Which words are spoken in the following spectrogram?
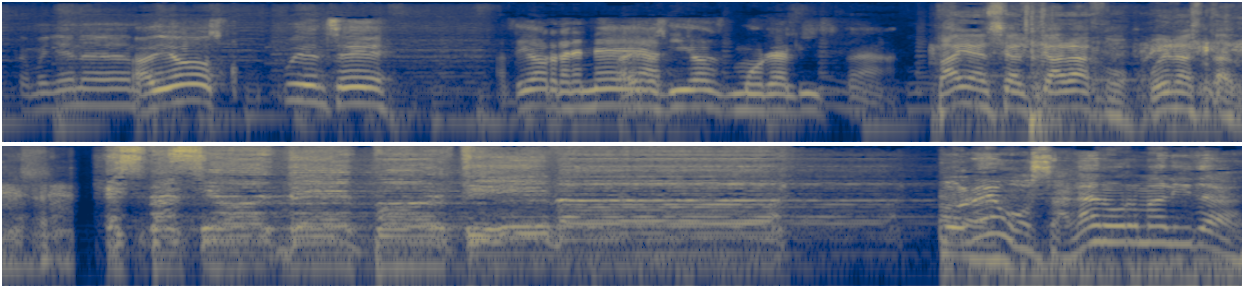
Hasta mañana. Adiós, cuídense. Adiós René, nos- adiós muralista. Váyanse al carajo. Buenas tardes. Espacio Deportivo. Volvemos a la normalidad.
